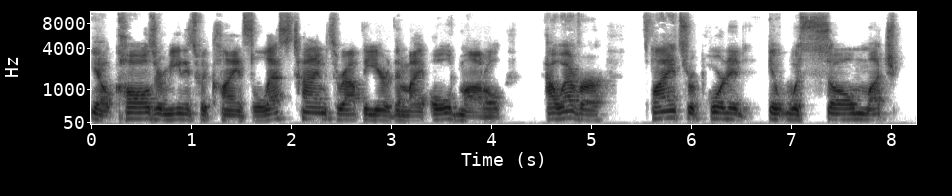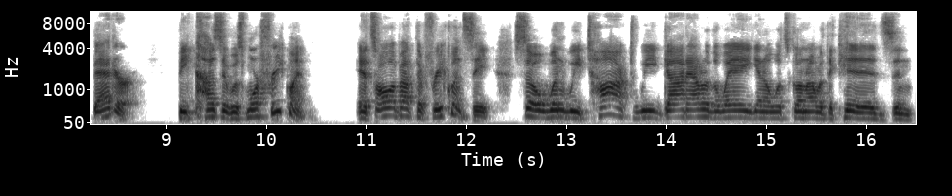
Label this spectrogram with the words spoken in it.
you know calls or meetings with clients less time throughout the year than my old model. However, clients reported it was so much better because it was more frequent. It's all about the frequency. So when we talked, we got out of the way, you know, what's going on with the kids and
